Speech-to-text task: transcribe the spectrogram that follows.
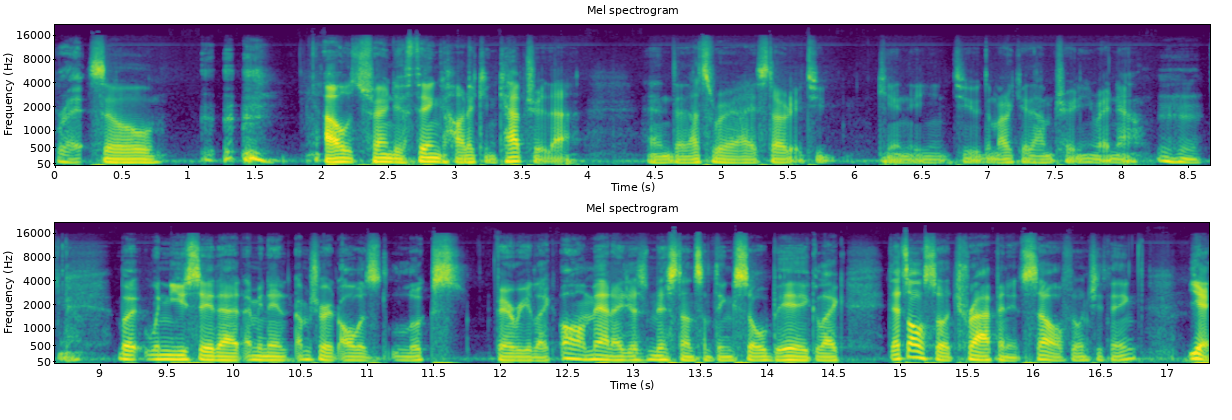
Right. So I was trying to think how I can capture that, and uh, that's where I started to get into the market I'm trading right now. Mm-hmm. Yeah. But when you say that, I mean, I'm sure it always looks very like, oh man, I just missed on something so big. Like that's also a trap in itself, don't you think? Yeah,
